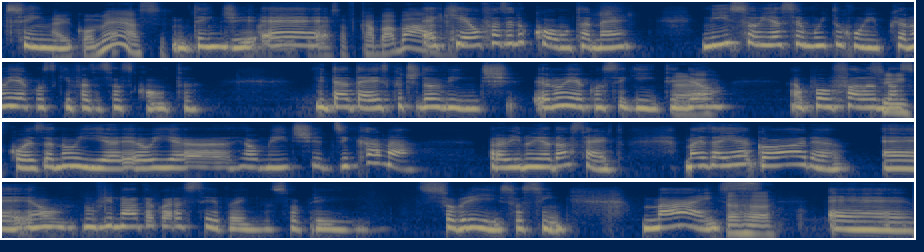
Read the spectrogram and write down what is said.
Sim. Aí começa. Entendi. Aí é, começa a ficar babado. é que eu fazendo conta, né? Nisso eu ia ser muito ruim, porque eu não ia conseguir fazer essas contas. Me dá 10 que eu te dou 20. Eu não ia conseguir, entendeu? Aí O povo falando Sim. das coisas, não ia. Eu ia realmente desencanar. Pra mim não ia dar certo. Mas aí agora, é, eu não vi nada agora cedo ainda sobre, sobre isso, assim. Mas, Aham. é,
